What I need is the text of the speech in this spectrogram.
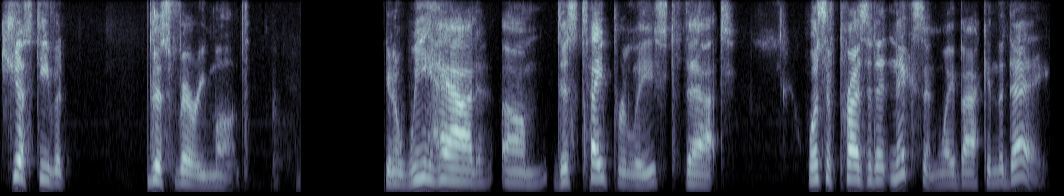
just even this very month. You know, we had um, this tape released that was of President Nixon way back in the day.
